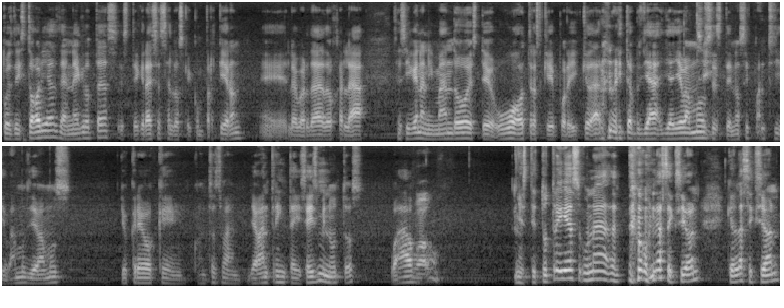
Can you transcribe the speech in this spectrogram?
pues, de historias, de anécdotas. Este, gracias a los que compartieron. Eh, la verdad, ojalá se sigan animando. Este, hubo otras que por ahí quedaron. Ahorita pues ya, ya llevamos, Sí. este, no sé cuántos llevamos. Llevamos, yo creo que, ¿cuántos van? Ya van 36 minutos. Wow. Wow. Este, tú traías una, una sección, que es la sección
